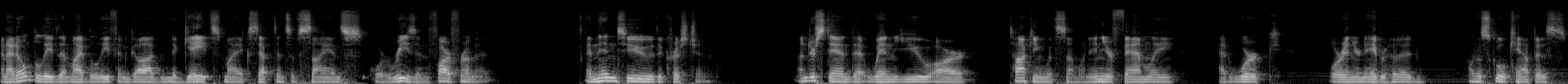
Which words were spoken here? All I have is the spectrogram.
And I don't believe that my belief in God negates my acceptance of science or reason, far from it. And then to the Christian understand that when you are talking with someone in your family, at work, or in your neighborhood, on the school campus,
